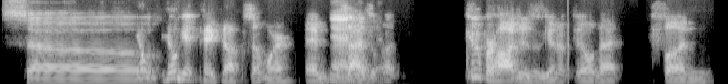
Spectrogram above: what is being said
So He'll, he'll get picked up somewhere. And Yeah, besides, uh, Cooper Hodges is going to fill that fun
